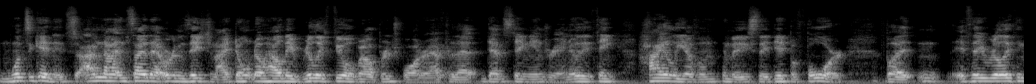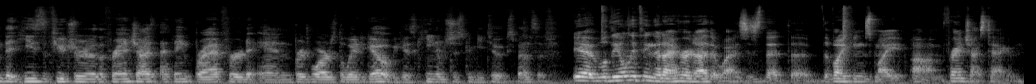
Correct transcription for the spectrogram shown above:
once again, it's I'm not inside that organization. I don't know how they really feel about Bridgewater after that devastating injury. I know they think highly of him, and at least they did before. But if they really think that he's the future of the franchise, I think Bradford and Bridgewater is the way to go because Keenum's just going to be too expensive. Yeah, well, the only thing that I heard otherwise is that the the Vikings might um, franchise tag him,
